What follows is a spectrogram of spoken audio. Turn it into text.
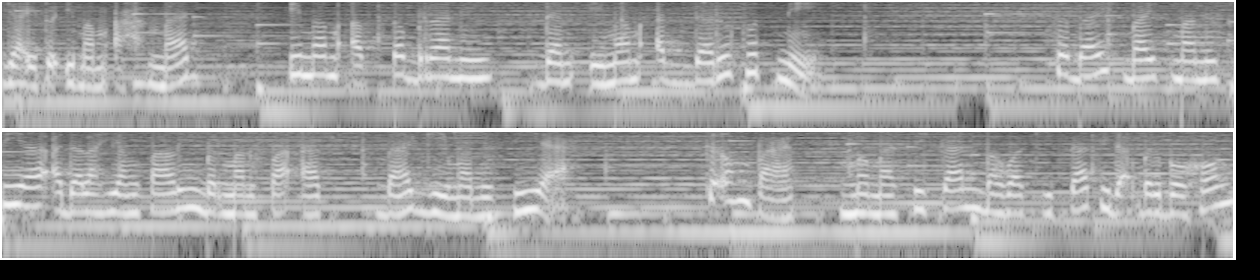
yaitu Imam Ahmad, Imam At-Tabrani, dan Imam Ad-Daruqutni Sebaik-baik manusia adalah yang paling bermanfaat bagi manusia. Keempat, memastikan bahwa kita tidak berbohong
